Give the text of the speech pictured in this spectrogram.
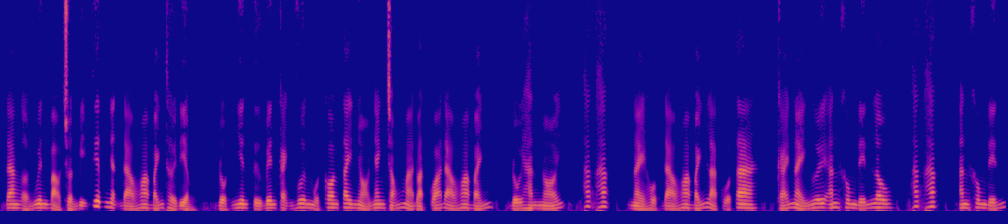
Đang ở nguyên bảo chuẩn bị tiếp nhận đào hoa bánh thời điểm, đột nhiên từ bên cạnh vươn một con tay nhỏ nhanh chóng mà đoạt quá đào hoa bánh. Đối hắn nói, hắc hắc, này hộp đào hoa bánh là của ta, cái này ngươi ăn không đến lâu, hắc hắc, ăn không đến.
